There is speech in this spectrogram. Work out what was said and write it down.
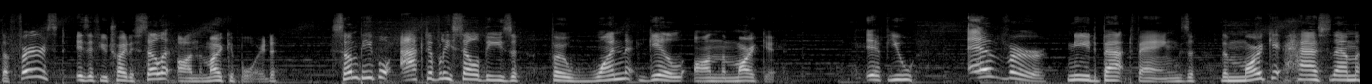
The first is if you try to sell it on the market board. Some people actively sell these for one gil on the market. If you ever need bat fangs, the market has them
